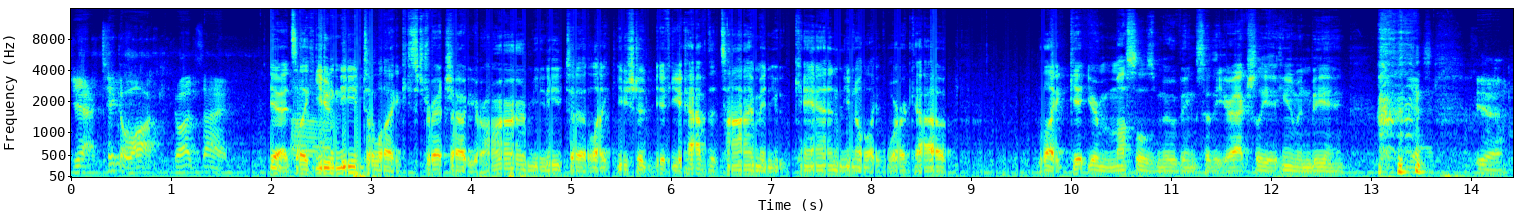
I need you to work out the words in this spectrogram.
Yeah, take a walk. Go outside. Yeah, it's like Uh, you need to like stretch out your arm, you need to like you should if you have the time and you can, you know, like work out like get your muscles moving so that you're actually a human being. Yeah. Yeah.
